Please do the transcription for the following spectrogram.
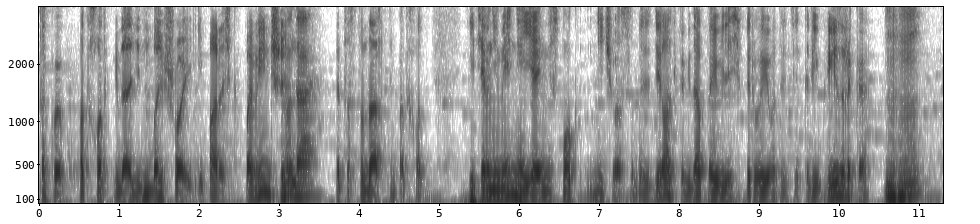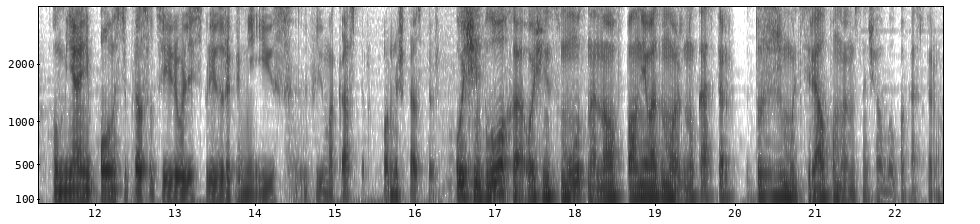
такой подход, когда один большой и парочка поменьше. Ну да. Это стандартный подход. И тем не менее, я не смог ничего с собой сделать, когда появились впервые вот эти три призрака. Угу. У меня они полностью проассоциировались с призраками из фильма «Каспер». Помнишь «Каспер»? Очень плохо, очень смутно, но вполне возможно. Ну, «Каспер» тоже же мультсериал, по-моему, сначала был по «Касперу».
